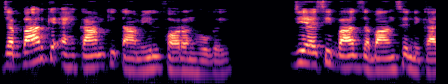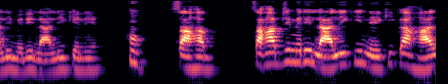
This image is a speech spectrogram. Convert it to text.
جبار کے احکام کی تعمیل فوراً ہو گئی۔ جی ایسی بات زبان سے نکالی میری لالی کے لیے۔ ہوں، صاحب صاحب جی میری لالی کی نیکی کا حال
